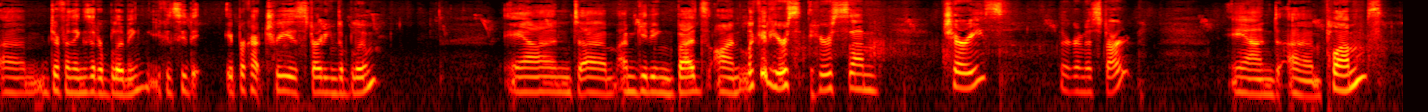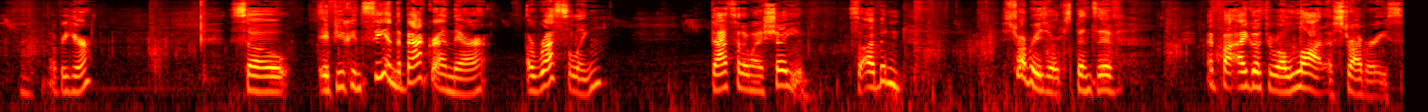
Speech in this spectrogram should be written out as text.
um, different things that are blooming. You can see the apricot tree is starting to bloom and um, I'm getting buds on. Look at here's here's some cherries. They're going to start and um, plums over here. So if you can see in the background there a rustling, that's what I want to show you. So I've been strawberries are expensive. I, I go through a lot of strawberries.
